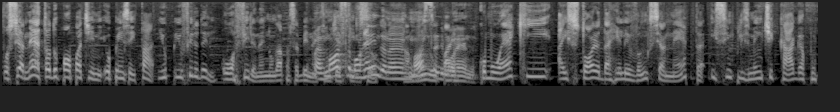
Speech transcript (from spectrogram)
você é neta do Palpatine. Eu pensei, tá, e o, e o filho dele? Ou a filha, né? Não dá pra saber, né? Mas é mostra é morrendo, né? Mãe Mostra o pai. morrendo. Como é que a história da relevância neta e simplesmente caga pro,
